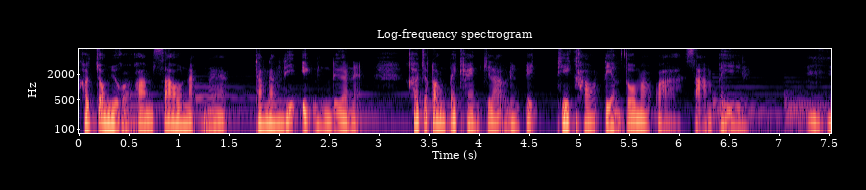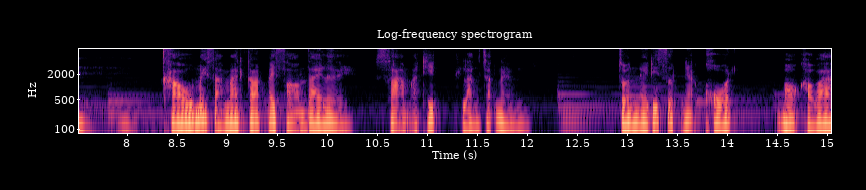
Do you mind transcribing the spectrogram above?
เขาจมอยู่กับความเศร้าหนักมาก ทั้งทั้งที่อีกหนึ่งเดือนเนี่ย เขาจะต้องไปแข่งกีฬาโอลิมปิกที่เขาเตรียมตัวมากว่า3ปี เขาไม่สามารถกลับไปซ้อมได้เลย3อาทิตย์หลังจากนั้น จนในที่สุดเนี่ยโค้ชบอกเขาว่า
